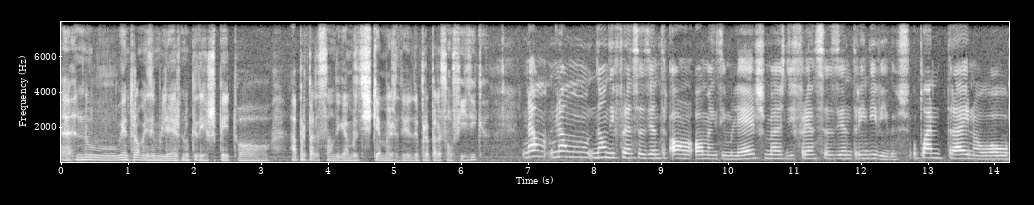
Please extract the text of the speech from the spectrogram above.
uh, no, entre homens e mulheres no que diz respeito ao, à preparação, digamos, de esquemas de, de preparação física? Não, não, não diferenças entre homens e mulheres, mas diferenças entre indivíduos. O plano de treino ou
